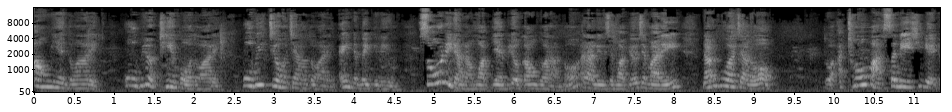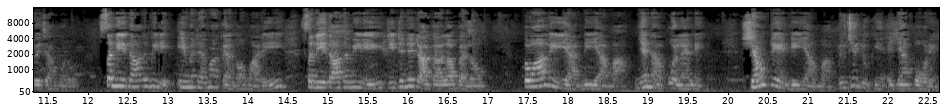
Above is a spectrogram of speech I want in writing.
အောင်မြင်သွားတယ်ပို့ပြီးတော့ထင်ပေါ်သွားတယ်ပို့ပြီးကြော်ကြားသွားတယ်အဲ့နမိတ်ကလေးကိုစိုးနေတာတော့မှပြန်ပြီးတော့ကောင်းသွားတာနော်အဲ့ဒါလေးကိုကျွန်မပြောချင်ပါတယ်နောက်တစ်ခုကကြတော့သူကအထုံးမှာစနေရှိတဲ့အတွက်ကြောင့်မလို့စနေသားသမီးတွေအင်မတန်မှကံကောင်းပါတယ်စနေသားသမီးတွေဒီတစ်နှစ်တာကာလပတ်လုံး သွားလီယာနေရာမှာမျက်နှာပွက်လန်းနေရောက်တဲ့နေရာမှာလူချစ်လူခင်အရန်ပေါ်တယ်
